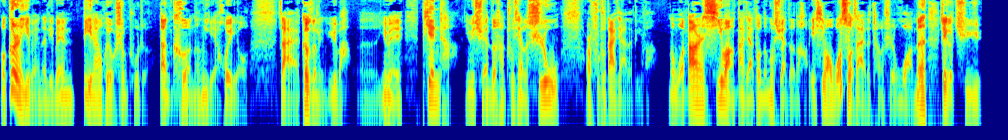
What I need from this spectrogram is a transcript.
我个人以为呢，里边必然会有胜出者，但可能也会有在各个领域吧，呃，因为偏差，因为选择上出现了失误而付出代价的地方。那我当然希望大家都能够选择的好，也希望我所在的城市，我们这个区域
